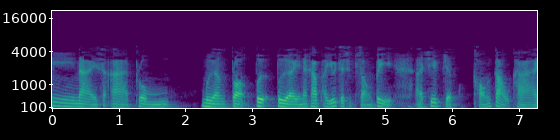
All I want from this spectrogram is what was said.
มีนายสะอาดพรมเมืองเปราะเปื่อเปื่อยนะครับ อายุ 72 ปี อาชีพเจ็บ ของเก่าขาย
